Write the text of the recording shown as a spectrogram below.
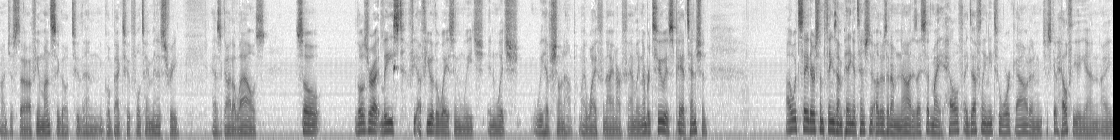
uh, just a few months ago to then go back to full time ministry as God allows. So those are at least a few of the ways in which in which we have shown up, my wife and I and our family. Number two is pay attention. I would say there's some things I'm paying attention to, others that I'm not. As I said, my health, I definitely need to work out and just get healthy again. I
